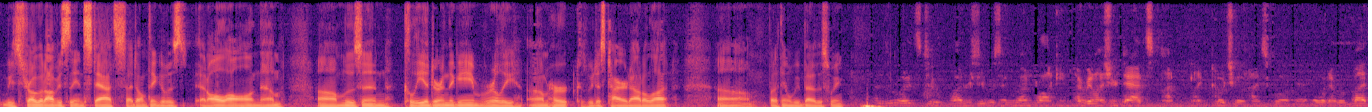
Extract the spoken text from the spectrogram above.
we struggled obviously in stats. I don't think it was at all all on them. Um, losing Kalia during the game really um, hurt because we just tired out a lot. Um, but I think we'll be better this week. As it relates to wide receivers and run blocking, I realize your dad's not like coaching in high school or, or whatever, but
